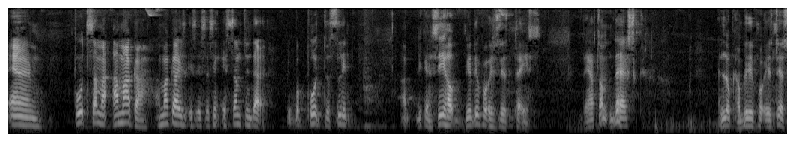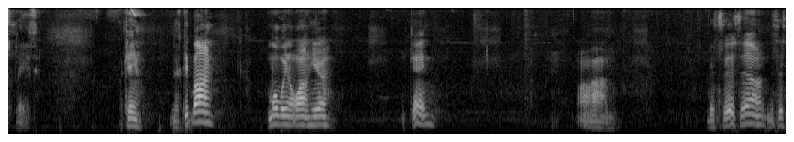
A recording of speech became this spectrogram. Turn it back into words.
and put some amaka. Amaka is, is, is, is something that people put to sleep. Uh, you can see how beautiful is this place. They have some desks. And look how beautiful is this place. Okay, let's keep on moving around here. Okay. Um, this is uh, this is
